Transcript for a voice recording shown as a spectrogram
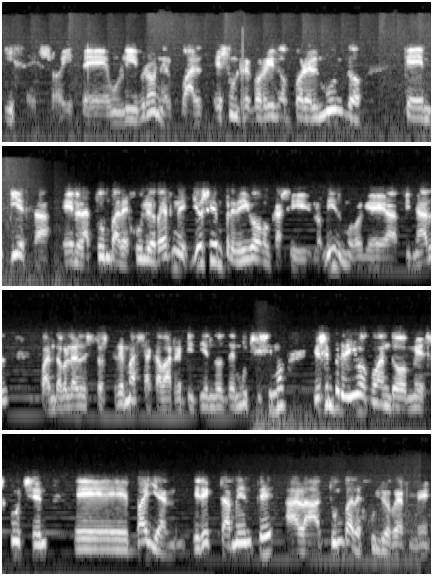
hice eso. Hice un libro en el cual es un recorrido por el mundo que empieza en la tumba de Julio Verne, yo siempre digo casi lo mismo, porque al final, cuando hablas de estos temas, se acaba repitiéndote muchísimo. Yo siempre digo, cuando me escuchen, eh, vayan directamente a la tumba de Julio Verne.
